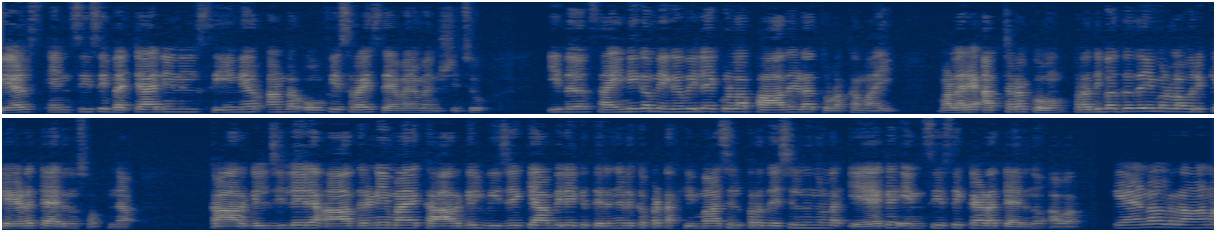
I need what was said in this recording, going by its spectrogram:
girls N C C ബറ്റാലിയനിൽ സീനിയർ അണ്ടർ ഓഫീസറായി സേവനമനുഷ്ഠിച്ചു. ഇത് സൈനിക മികവിലേക്കുള്ള പാതയുടെ തുടക്കമായി. വളരെ അച്ചടക്കവും പ്രതിബദ്ധതയുമുള്ള ഒരു കേഡറ്റായിരുന്നു സ്വപ്ന. കാർഗിൽ ജില്ലയിലെ ആദരണീയമായ കാർഗിൽ വിജയ് ക്യാമ്പിലേക്ക് തിരഞ്ഞെടുക്കപ്പെട്ട ഹിമാചൽ പ്രദേശിൽ നിന്നുള്ള ഏക എൻ സി സി കേഡറ്റ് ആയിരുന്നു അവർ. കേണൽ റാണ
